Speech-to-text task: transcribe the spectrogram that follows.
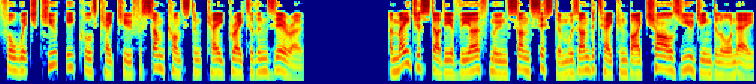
for which Q equals kq for some constant k greater than 0. A major study of the Earth-Moon-Sun system was undertaken by Charles Eugene Delaunay,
